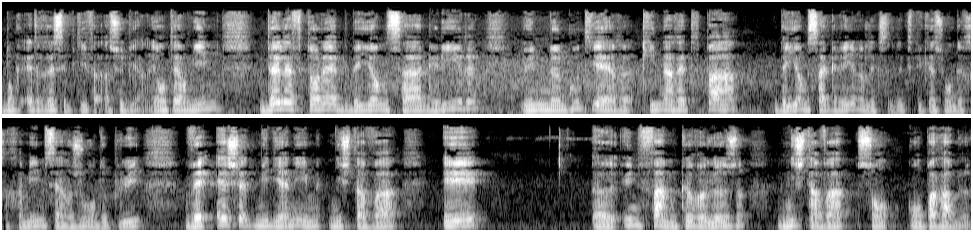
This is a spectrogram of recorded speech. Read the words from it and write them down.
donc être réceptif à ce bien. Et on termine, Delef Beyom Sagrir, une gouttière qui n'arrête pas Beyom Sagrir, l'explication des Chachamim, c'est un jour de pluie. Ve Eshet Midianim Nishtava, et euh, une femme querelleuse Nishtava sont comparables.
